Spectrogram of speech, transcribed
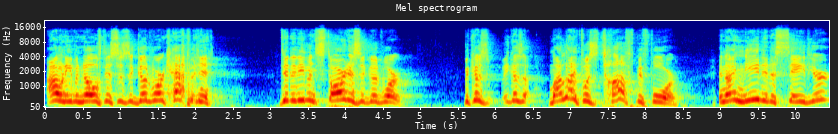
I don't even know if this is a good work happening. Did it even start as a good work? Because, because my life was tough before, and I needed a Savior.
